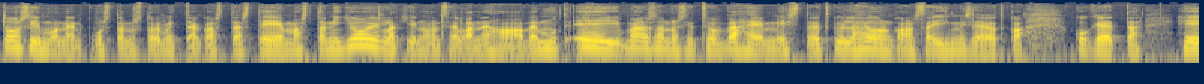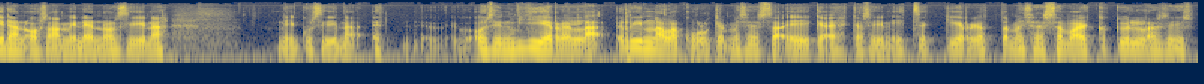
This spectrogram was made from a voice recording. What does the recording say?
tosi monen kustannustoimittajan kanssa tästä teemasta, niin joillakin on sellainen haave, mutta ei, mä sanoisin, että se on vähemmistö. Että kyllä he on kanssa ihmisiä, jotka kokee, että heidän osaaminen on siinä niin kuin siinä että osin vierellä rinnalla kulkemisessa eikä ehkä siinä itse kirjoittamisessa, vaikka kyllä siis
